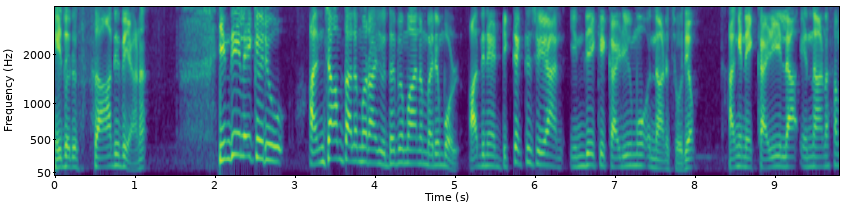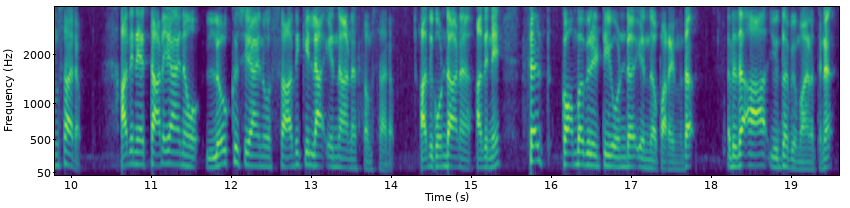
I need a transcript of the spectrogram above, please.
ഇതൊരു സാധ്യതയാണ്. ഇന്ത്യയിലേക്ക് ഒരു അഞ്ചാം തലമുറ യുദ്ധവിമാനം വരുമ്പോൾ അതിനെ ഡിറ്റക്ട് ചെയ്യാൻ ഇന്ത്യയ്ക്ക് കഴിയുമോ എന്നാണ് ചോദ്യം. അങ്ങനെ കഴിയില്ല എന്നാണ് സംസാരം. അതിനെ തടയാനോ ലോക്ക് ചെയ്യാനോ സാധിക്കില്ല എന്നാണ് സംസാരം. അതുകൊണ്ടാണ് അതിനെ സെൽഫ് കോമ്പബിലിറ്റി ഉണ്ട് എന്ന് പറയുന്നത്. അതായത് ആ യുദ്ധവിമാനത്തിന്.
